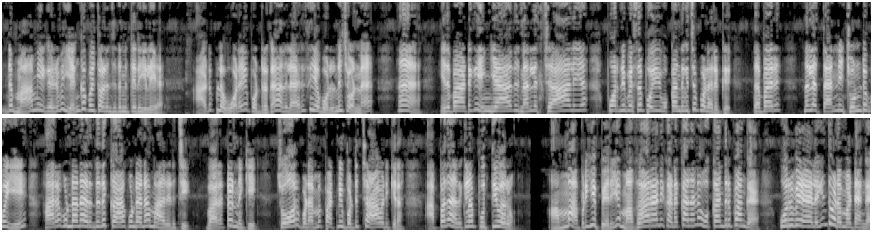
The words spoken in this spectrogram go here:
இந்த மாமியை கழுவி எங்க போய் தொலைஞ்சதுன்னு தெரியலையே. அடுப்புல உடைய போட்டிருக்கேன் அதுல அரிசியை போடுன்னு சொன்னேன். இது பாட்டுக்கு எங்கேயாவது நல்ல ஜாலியா பொருந்தி பேச போய் உட்காந்து வச்சு போல இருக்கு. பாரு நல்ல தண்ணி சுண்டு போய் அரை குண்டானா இருந்தது கா குண்டானா மாறிடுச்சு. வரட்டும் இன்னைக்கு. சோறு போடாம பட்னி போட்டு சாவடிக்கிறேன். அப்பதான் அதுக்கெல்லாம் புத்தி வரும். அம்மா அப்படியே பெரிய மகாராணி கணக்கான உட்காந்துருப்பாங்க ஒரு வேலையும் தொட மாட்டாங்க.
